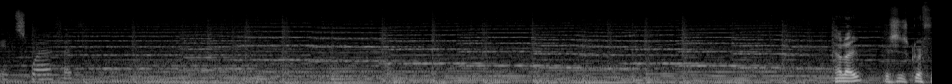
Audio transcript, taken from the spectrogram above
it's worth it. Hello, this is Griff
